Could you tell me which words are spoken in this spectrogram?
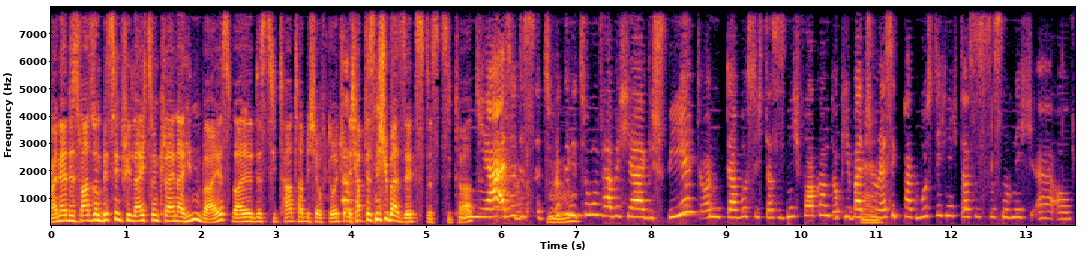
Naja, das war so ein bisschen vielleicht so ein kleiner Hinweis, weil das Zitat habe ich auf Deutsch. Ich habe das nicht übersetzt, das Zitat. Ja, also das Zurück Mhm. in die Zukunft habe ich ja gespielt und da wusste ich, dass es nicht vorkommt. Okay, bei Mhm. Jurassic Park wusste ich nicht, dass es das noch nicht äh, auf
